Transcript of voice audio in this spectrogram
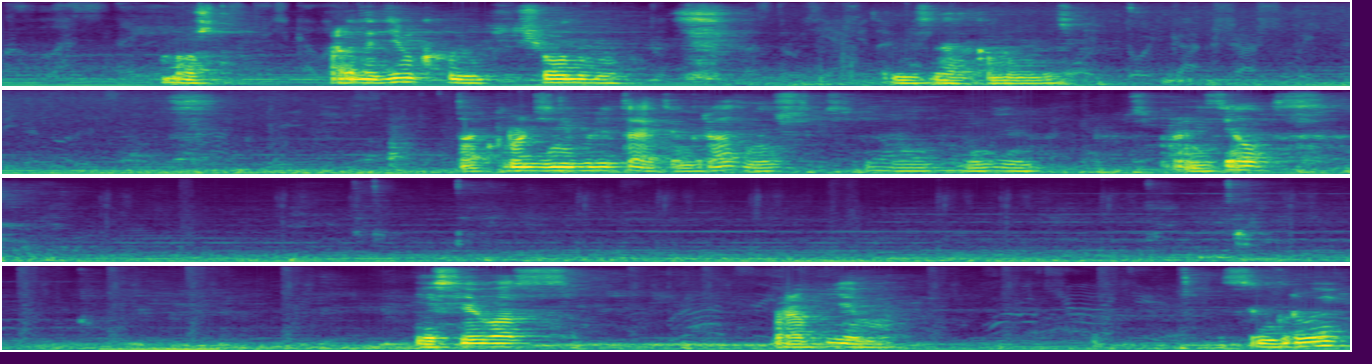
Классная Может, продадим какому-нибудь ученому, не знаю, кому-нибудь. Так, вроде не вылетает игра, значит, я вроде все правильно сделал. Если у вас проблемы с игрой,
